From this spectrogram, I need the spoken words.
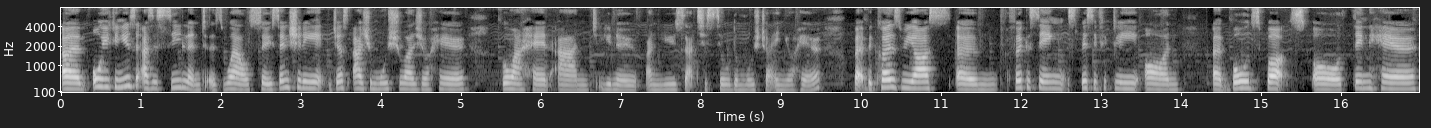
Um, or you can use it as a sealant as well. So essentially just as you moisturize your hair go ahead and you know and use that to seal the moisture in your hair. But because we are um, focusing specifically on uh, bald spots or thin hair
